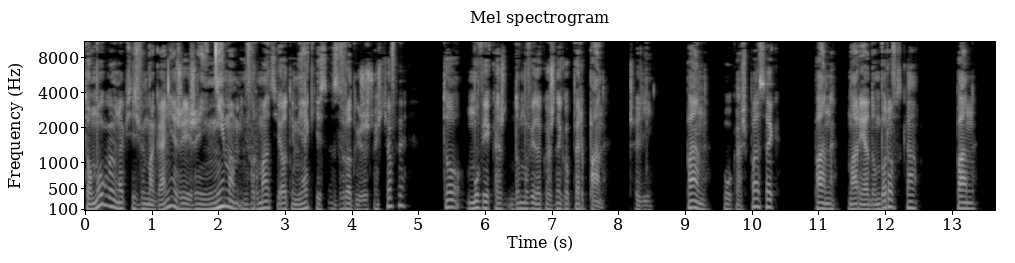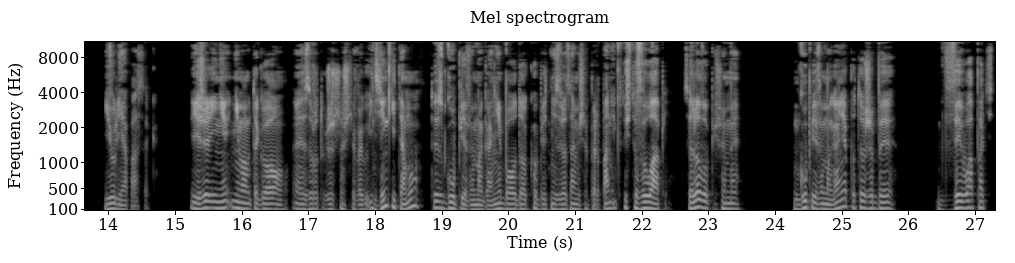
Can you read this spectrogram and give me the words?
to mógłbym napisać wymaganie, że jeżeli nie mam informacji o tym, jaki jest zwrot grzecznościowy, to mówię, mówię do każdego per pan, czyli pan Łukasz Pasek, pan Maria Dąborowska, pan Julia Pasek. Jeżeli nie, nie mam tego e, zwrotu grzecznościowego i dzięki temu to jest głupie wymaganie, bo do kobiet nie zwracamy się per pan i ktoś to wyłapie. Celowo piszemy głupie wymagania po to, żeby wyłapać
